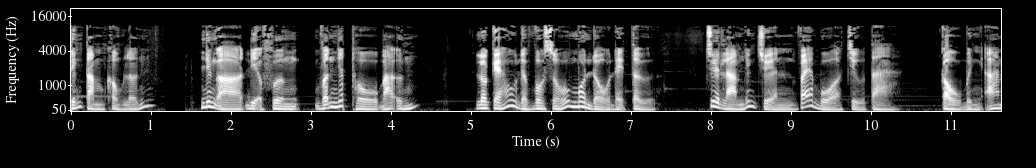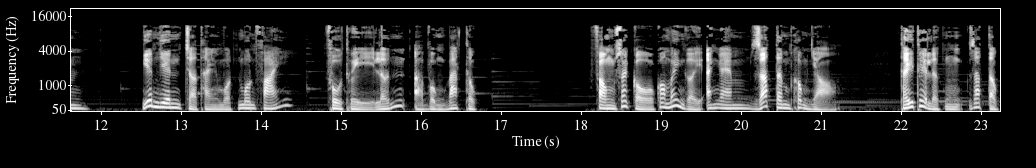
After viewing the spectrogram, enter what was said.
tiếng tăm không lớn, nhưng ở địa phương vẫn nhất thù bá ứng. Lôi kéo được vô số môn đồ đệ tử, chuyên làm những chuyện vẽ bùa trừ tà, cầu bình an, nghiêm nhiên trở thành một môn phái phù thủy lớn ở vùng Bát Thục. Phòng xoay cổ có mấy người anh em giá tâm không nhỏ, Thấy thế lực gia tộc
